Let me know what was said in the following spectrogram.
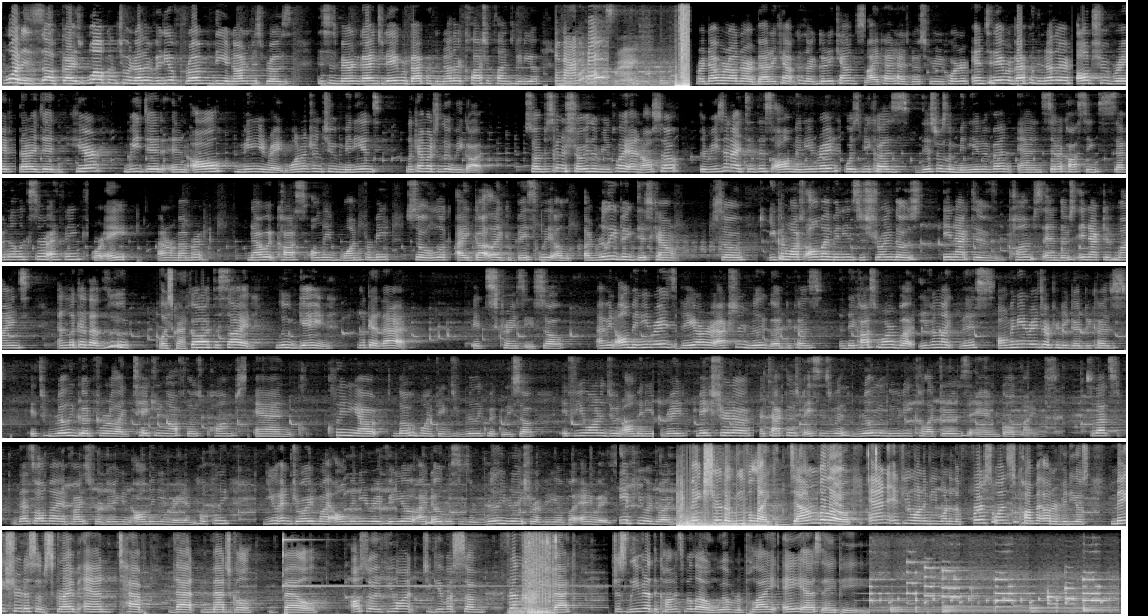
What is up guys? Welcome to another video from the Anonymous Bros. This is Meringuy and today we're back with another Clash of Clans video. Anonymous? Right now we're on our bad account because our good account's iPad has no screen recorder. And today we're back with another all troop raid that I did here. We did an all minion raid. 102 minions. Look how much loot we got. So I'm just going to show you the replay and also the reason I did this all minion raid was because this was a minion event and instead of costing 7 elixir, I think, or 8, I don't remember, now it costs only 1 for me. So look, I got like basically a, a really big discount. So you can watch all my minions destroying those inactive pumps and those inactive mines. And look at that loot. Voice crack. Go at the side. Loot gain. Look at that. It's crazy. So I mean, all minion raids, they are actually really good because they cost more, but even like this, all minion raids are pretty good because it's really good for like taking off those pumps and cleaning out low point things really quickly. So if you want to do an all minion raid, make sure to attack those bases with really looty collectors and gold mines. So that's that's all my advice for doing an all minion raid, and hopefully you enjoyed my all mini raid video. I know this is a really, really short video, but anyways, if you enjoyed, make sure to leave a like down below. And if you want to be one of the first ones to comment on our videos, make sure to subscribe and tap that magical bell. Also, if you want to give us some friendly feedback, just leave it at the comments below. We'll reply ASAP.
